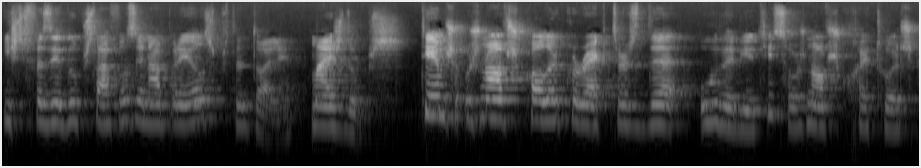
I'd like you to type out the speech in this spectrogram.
isto de fazer dupes está a funcionar para eles, portanto, olhem, mais dupes. Temos os novos Color Correctors da Huda Beauty, são os novos corretores.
